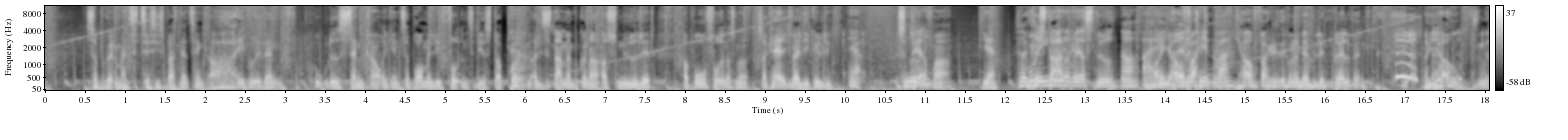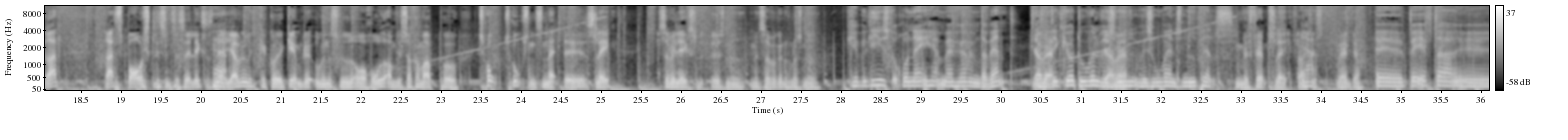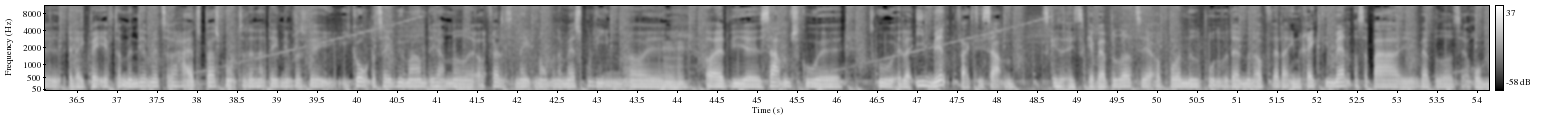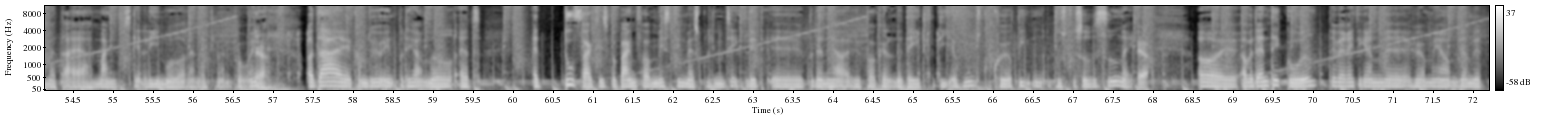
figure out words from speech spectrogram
så begynder man til, til sidst bare sådan at tænke, åh, ikke ud i den forpulede sandgrav igen, så bruger man lige foden til lige at stoppe bolden. Og lige så snart man begynder at snyde lidt og bruge foden og sådan noget, så kan alt være ligegyldigt. Ja. Så Snyd. derfra, ja, Så hun startede med at snyde. Nå, ej, Og en jeg drillepind, var. Jeg er jo faktisk, hun er nemlig lidt en drillepind. og jeg er jo sådan ret, ret sportslig, synes jeg selv. Ikke? Så sådan, Ja. ja. jeg vil kan gå igennem det uden at snyde overhovedet. Om vi så kommer op på 2.000 sna- øh, slag, så vil jeg ikke øh, snyde. Men så begynder hun at snyde. Kan vi lige runde af her med at høre, hvem der vandt? Jeg altså, vandt. det gjorde du vel, hvis, hun, hvis hun var en snydpels. Med fem slag, faktisk, ja. vandt jeg. Øh, bagefter, øh, eller ikke bagefter, men lige om lidt, så har jeg et spørgsmål til den her date, Nicolas. For I, I går, der talte vi meget om det her med øh, opfattelsen af, når man er maskulin, og, øh, mm. Mm-hmm. og at vi øh, sammen skulle, øh, skulle, eller I mænd faktisk sammen, skal, skal være bedre til at prøve at nedbryde, hvordan man opfatter en rigtig mand, og så bare øh, være bedre til at rumme, at der er mange forskellige måder at være en rigtig mand på. Ikke? Ja. Og der øh, kom du jo ind på det her med, at, at du faktisk var bange for at miste din maskulinitet lidt øh, på den her øh, pågældende date, fordi at hun skulle køre bilen, og du skulle sidde ved siden af. Ja. Og, øh, og hvordan det er gået, det vil jeg rigtig gerne øh, høre mere om lige om lidt.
